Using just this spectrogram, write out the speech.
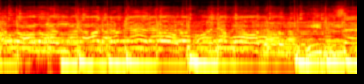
હતો લંકા ગઢે જો જોયો રણધીર છે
